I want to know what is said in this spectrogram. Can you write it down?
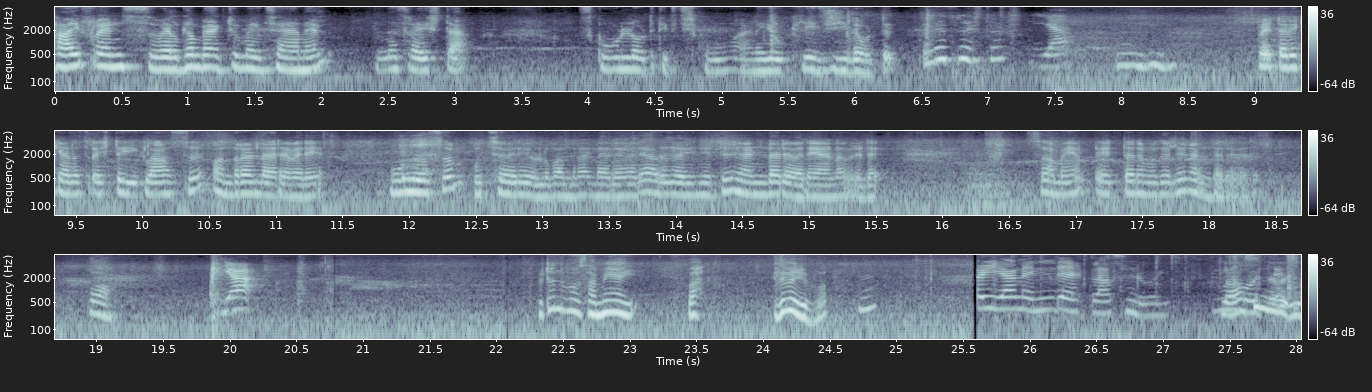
hi friends welcome back to my channel. ഇന്ന് ശ്രേഷ്ഠ സ്കൂളിലോട്ട് തിരിച്ചു പോവുകയാണ് യു കെ ജിയിലോട്ട്. ശ്രേഷ്ഠ? എട്ടരയ്ക്കാണ് ശ്രേഷ്ഠ ഈ ക്ലാസ് പന്ത്രണ്ടര വരെ. മൂന്ന് ദിവസം ഉച്ച വരെ ഉള്ളൂ പന്ത്രണ്ടര വരെ. അത് കഴിഞ്ഞിട്ട് രണ്ടര വരെയാണ് അവരുടെ സമയം എട്ടര മുതൽ രണ്ടര വരെ. പോവാം പെട്ടെന്ന് പോ സമയമായി വാ ഇത് വഴി പോ വഴിയാണ് എന്റെ ക്ലാസ്സിന്റെ വഴി. ക്ലാസ്സിന്റെ വഴി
